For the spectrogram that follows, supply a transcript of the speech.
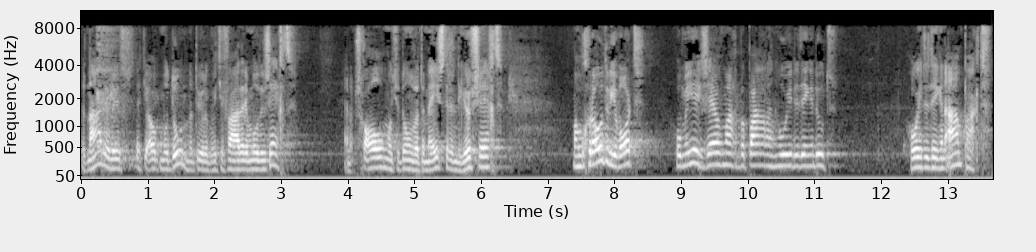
Het nadeel is dat je ook moet doen natuurlijk wat je vader en moeder zegt. En op school moet je doen wat de meester en de juf zegt. Maar hoe groter je wordt, hoe meer je zelf mag bepalen hoe je de dingen doet. Hoe je de dingen aanpakt.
